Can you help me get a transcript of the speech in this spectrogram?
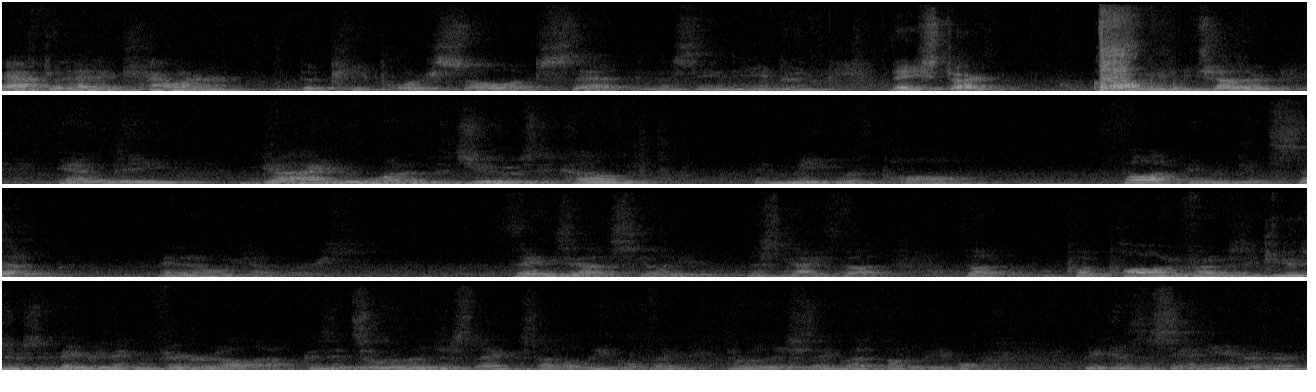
After that encounter, the people are so upset in the Sanhedrin, they start calling each other. And the guy who wanted the Jews to come and meet with Paul thought it would get settled, and it only got worse. Things silly. This guy thought, thought, put Paul in front of his accusers and maybe they can figure it all out. Because it's a religious thing, it's not a legal thing, it's a religious thing, let those people. Because the Sanhedrin are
